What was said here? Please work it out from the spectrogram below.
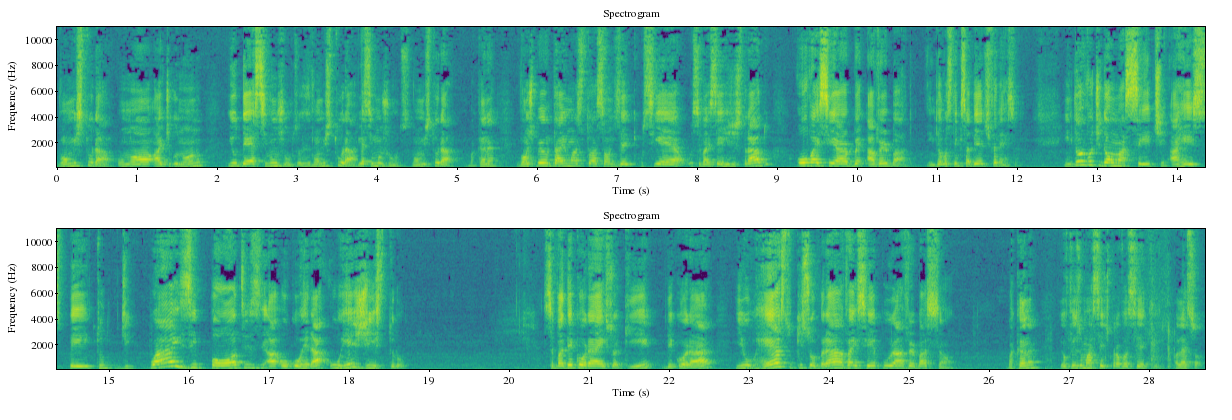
vão misturar o no, artigo 9 e o décimo juntos. Vão misturar, décimo juntos, vão misturar, bacana? Vão te perguntar em uma situação, dizer se, é, se vai ser registrado ou vai ser averbado. Então você tem que saber a diferença. Então eu vou te dar um macete a respeito de quais hipóteses ocorrerá o registro. Você vai decorar isso aqui, decorar, e o resto que sobrar vai ser por averbação. Bacana? Eu fiz um macete para você aqui. Olha só.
